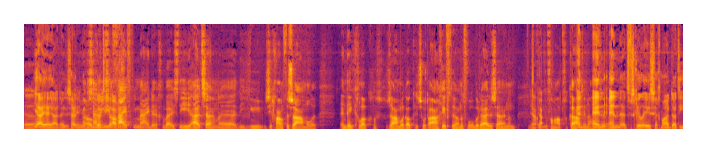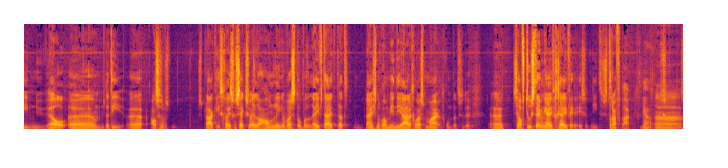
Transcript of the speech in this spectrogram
eh, Ja, ja, ja. Nee, er zijn nu er ook zijn dat er iets hij... van ach- 15 meiden geweest die uit zijn, eh, die nu zich gaan verzamelen. En denk ik gezamenlijk ook een soort aangifte aan het voorbereiden zijn. En Ja. geval een advocaat in de En, hand en, hebben. en het verschil is zeg maar dat hij nu wel, ehm, dat hij, eh, als er sprake is geweest van seksuele handelingen, was het op een leeftijd dat het meisje nog wel minderjarig was, maar omdat ze de eh, zelf toestemming heeft gegeven, is het niet strafbaar. ja. Ah. Dus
